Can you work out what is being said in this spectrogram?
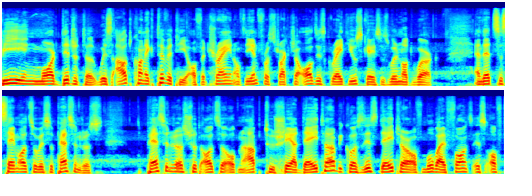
being more digital. Without connectivity of a train, of the infrastructure, all these great use cases will not work. And that's the same also with the passengers passengers should also open up to share data because this data of mobile phones is of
